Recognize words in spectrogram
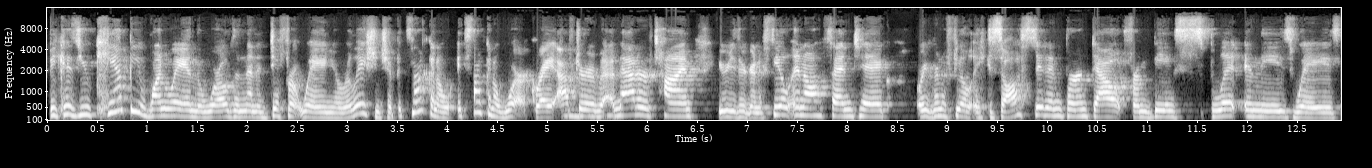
Because you can't be one way in the world and then a different way in your relationship. It's not going to, it's not going to work. Right. After mm-hmm. a matter of time, you're either going to feel inauthentic or you're going to feel exhausted and burnt out from being split in these ways,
